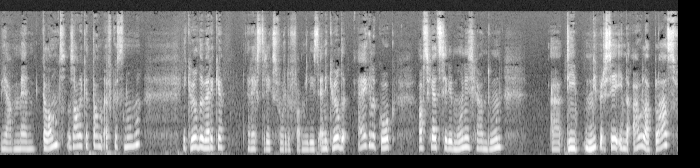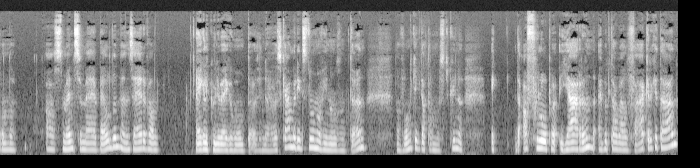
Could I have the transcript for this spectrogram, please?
ja, mijn klant, zal ik het dan even noemen. Ik wilde werken rechtstreeks voor de families. En ik wilde eigenlijk ook afscheidsceremonies gaan doen uh, die niet per se in de aula plaatsvonden. Als mensen mij belden en zeiden van eigenlijk willen wij gewoon thuis in de huiskamer iets doen of in onze tuin, dan vond ik dat dat moest kunnen. Ik, de afgelopen jaren heb ik dat wel vaker gedaan,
